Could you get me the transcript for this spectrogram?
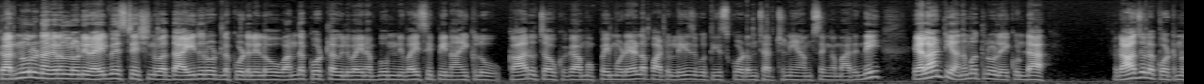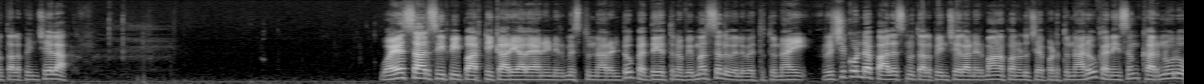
కర్నూలు నగరంలోని రైల్వే స్టేషన్ వద్ద ఐదు రోడ్ల కూడలిలో వంద కోట్ల విలువైన భూమిని వైసీపీ నాయకులు కారు చౌకగా ముప్పై మూడేళ్ళ పాటు లీజుకు తీసుకోవడం చర్చనీయాంశంగా మారింది. ఎలాంటి అనుమతులు లేకుండా రాజుల కోటను తలపించేలా వైఎస్ఆర్సీపీ పార్టీ కార్యాలయాన్ని నిర్మిస్తున్నారంటూ పెద్ద ఎత్తున విమర్శలు వెలువెత్తుతున్నాయి. రుషికొండ ప్యాలెస్ను తలపించేలా నిర్మాణ పనులు చేపడుతున్నారు. కనీసం కర్నూలు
